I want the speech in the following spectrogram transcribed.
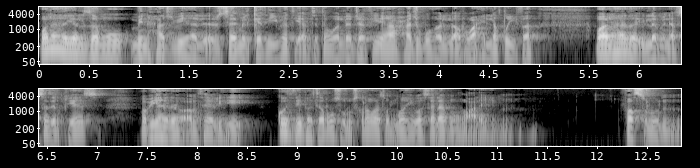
ولا يلزم من حجبها للأجسام الكثيفة أن تتولج فيها حجبها للأرواح اللطيفة. وهل هذا إلا من أفسد القياس؟ وبهذا وأمثاله كذبت الرسل صلوات الله وسلامه عليهم. فصل.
